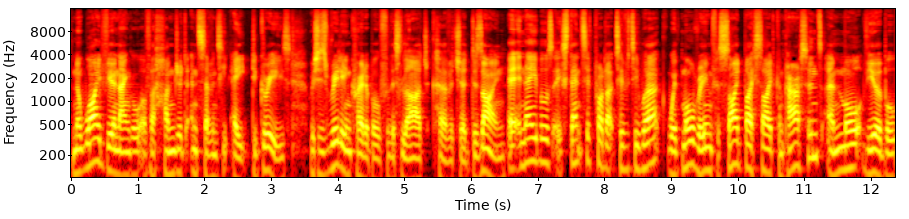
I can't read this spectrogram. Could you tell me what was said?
and a wide viewing angle of 178 degrees, which is really incredible for this large curvature design. It enables extensive productivity work with more room for side-by-side -side comparisons and more viewable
